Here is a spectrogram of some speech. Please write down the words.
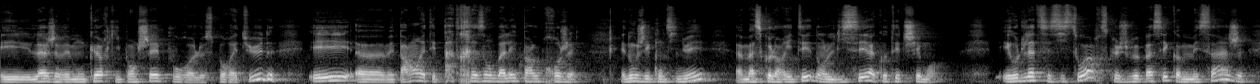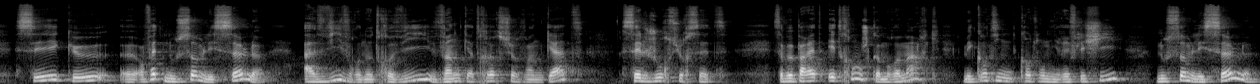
Et là, j'avais mon cœur qui penchait pour euh, le sport-études et euh, mes parents n'étaient pas très emballés par le projet. Et donc, j'ai continué ma scolarité dans le lycée à côté de chez moi. Et au-delà de ces histoires, ce que je veux passer comme message, c'est que, en fait, nous sommes les seuls à vivre notre vie 24 heures sur 24, 7 jours sur 7. Ça peut paraître étrange comme remarque, mais quand on y réfléchit, nous sommes les seuls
